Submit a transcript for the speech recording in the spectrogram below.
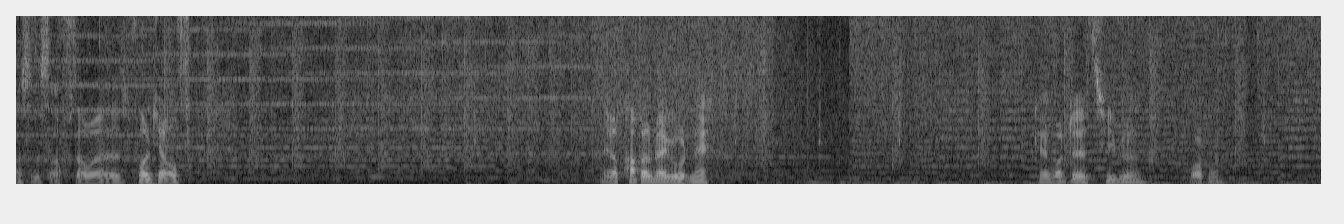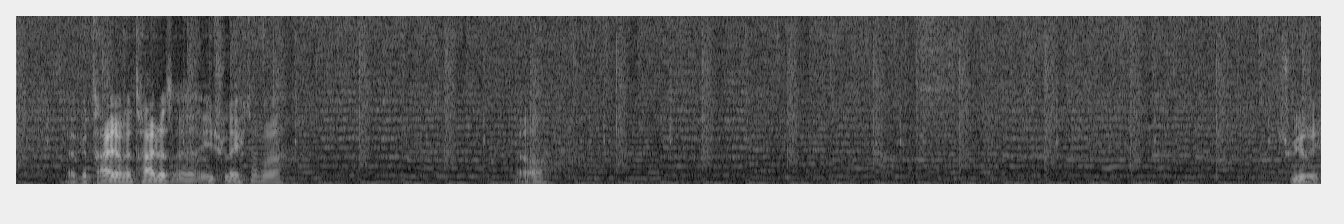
das ist auf Dauer, das folgt ja auf. Ja, Pappeln wäre gut, ne? Karotte, Zwiebel, Brocken. Ja, Getreide und Getreide ist äh, eh schlecht, aber... Ja. Schwierig.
